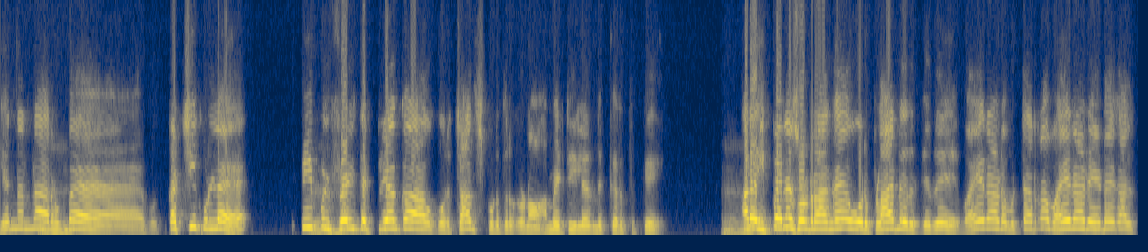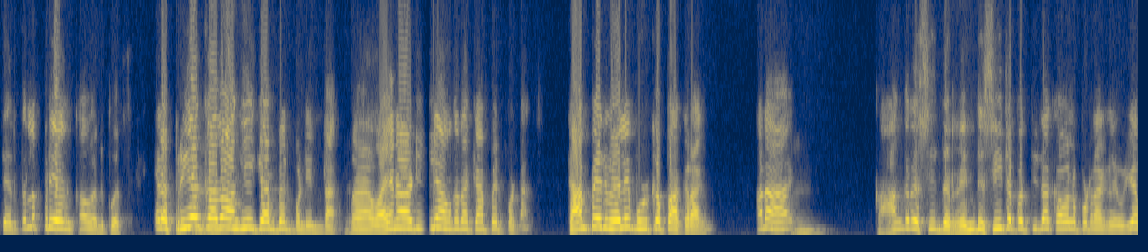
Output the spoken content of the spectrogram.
என்னன்னா. ரொம்ப கட்சிக்குள்ள பீப்புள் ம். ஃபெல் தட் பிரியங்காவுக்கு ஒரு சான்ஸ் கொடுத்துருக்கணும் அமேட்டியில நிக்கிறதுக்கு. ஆனா இப்ப என்ன சொல்றாங்க? ஒரு பிளான் இருக்குது. வயநாடு விட்டாருன்னா வயநாடு இடைக்கால தேர்தலில் பிரியங்காவை அனுப்புவார். ஏன்னா பிரியங்கா தான் அங்கேயும் கேம்பெயின் பண்ணியிருந்தாங்க வயநாடுலயும் அவங்க தான் கேம்பெயின் பண்ணாங்க. கேம்பெயின் வேலையை முழுக்க பாக்குறாங்க. ஆனா. காங்கிரஸ் இந்த ரெண்டு சீட்டை பத்தி தான் கவலைப்படுறாங்களே ஒழிய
